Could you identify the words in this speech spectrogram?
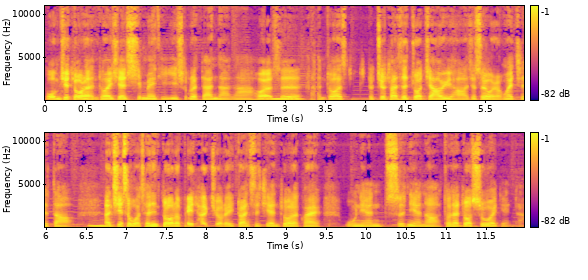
我们去做了很多一些新媒体艺术的展览啊，或者是很多就就算是做教育哈，就是有人会知道。那其实我曾经做了非常久的一段时间，做了快五年、十年哈，都在做数位典藏，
